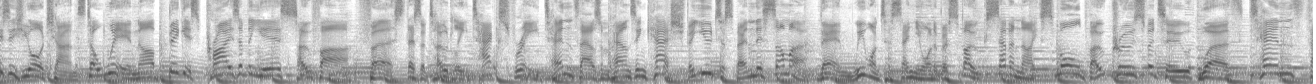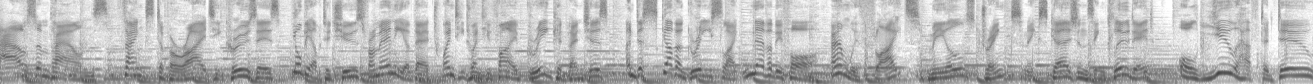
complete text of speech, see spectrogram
This is your chance to win our biggest prize of the year so far. First, there's a totally tax-free £10,000 in cash for you to spend this summer. Then, we want to send you on a bespoke seven-night small boat cruise for two worth £10,000. Thanks to Variety Cruises, you'll be able to choose from any of their 2025 Greek adventures and discover Greece like never before. And with flights, meals, drinks and excursions included, all you have to do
